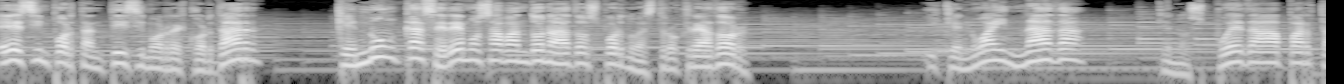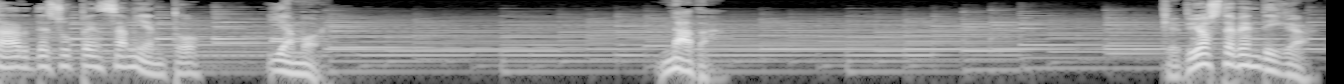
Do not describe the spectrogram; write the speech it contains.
es importantísimo recordar que nunca seremos abandonados por nuestro Creador y que no hay nada que nos pueda apartar de su pensamiento y amor. Nada. Que Dios te bendiga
